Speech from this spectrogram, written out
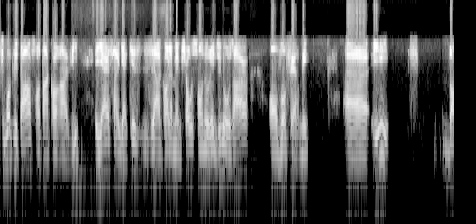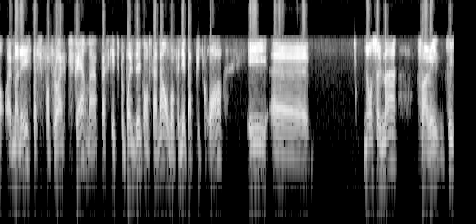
Six mois plus tard, ils sont encore en vie. Et hier, Sargakis disait encore la même chose. Si on nous réduit nos heures, on va fermer. Euh, et bon, à un moment donné, c'est parce qu'il va falloir que tu fermes, hein, parce que tu peux pas le dire constamment, on va finir par plus te croire. Et euh, non seulement faut arrêter,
